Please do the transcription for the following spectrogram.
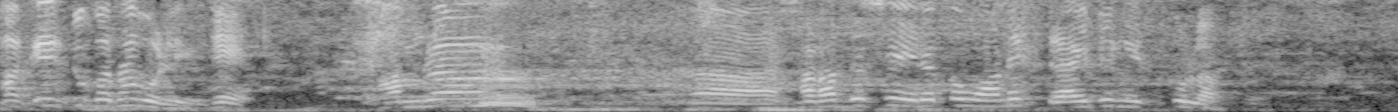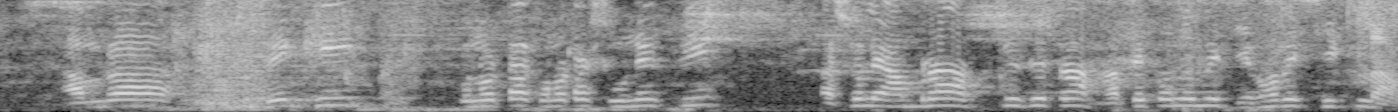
ফাঁকে একটু কথা বলি। যে আমরা সারা দেশে এরকম অনেক ড্রাইভিং স্কুল আছে। আমরা দেখি কোনোটা কোনোটা শুনেছি। আসলে আমরা আজকে যেটা হাতে কলমে যেভাবে শিখলাম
